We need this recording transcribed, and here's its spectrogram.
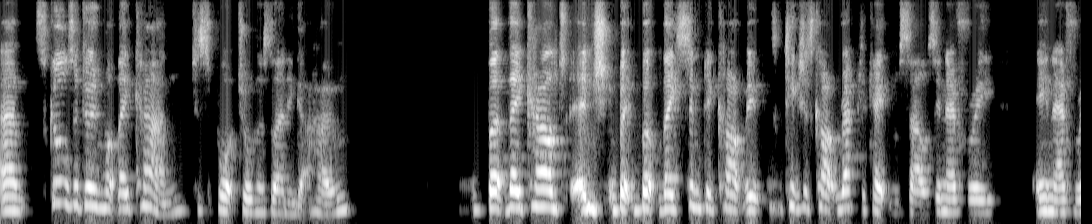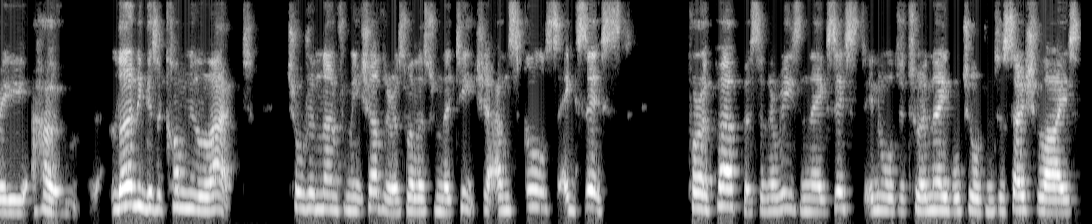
Um, schools are doing what they can to support children's learning at home, but they can't, but, but they simply can't, be teachers can't replicate themselves in every, in every home. Learning is a communal act. Children learn from each other as well as from their teacher, and schools exist for a purpose and a reason they exist in order to enable children to socialize,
